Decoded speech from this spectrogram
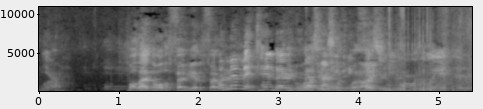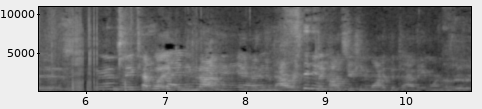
yeah. Wow. Well, that, all the federal, yeah, the federal. Amendment ten better Even does not even even exist anymore with the way it is. The states have like not even the powers that the Constitution wanted them to have anymore. Very.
